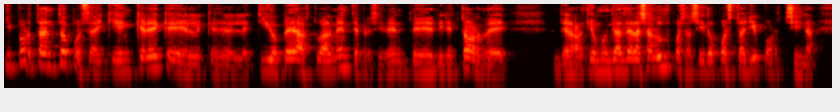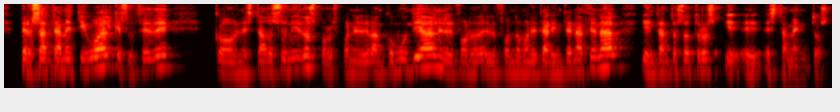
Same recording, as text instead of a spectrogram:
Y por tanto, pues hay quien cree que el, que el etíope actualmente, presidente director de, de la Organización Mundial de la Salud, pues ha sido puesto allí por China. Pero exactamente igual que sucede con Estados Unidos, pues los pone en el Banco Mundial, en el Fondo, Monetario Internacional y en tantos otros eh, eh, estamentos.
